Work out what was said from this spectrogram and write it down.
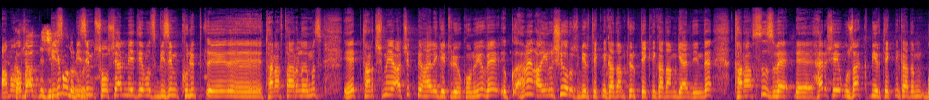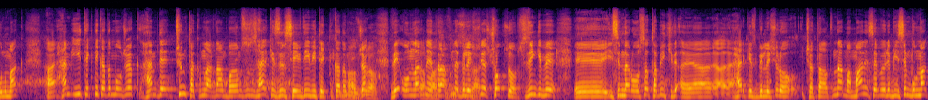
Ama hocam kabahatlisi biz, kim olur? bizim sosyal medyamız, bizim kulüp e, taraftarlığımız hep tartışmaya açık bir hale getiriyor konuyu ve hemen ayrışıyoruz bir teknik adam, Türk teknik adam geldiğinde. Tarafsız ve e, her şeye uzak bir teknik adam bulmak e, hem iyi teknik adam olacak hem de tüm takımlardan bağımsız herkesin sevdiği bir teknik adam Yılmaz olacak Vural. ve onların Sen etrafında birleşeceğiz. Çok zor. Sizin gibi e, isimler olsa tabii ki e, herkes birleşir o çatı altında ama maalesef öyle bir isim bulmak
